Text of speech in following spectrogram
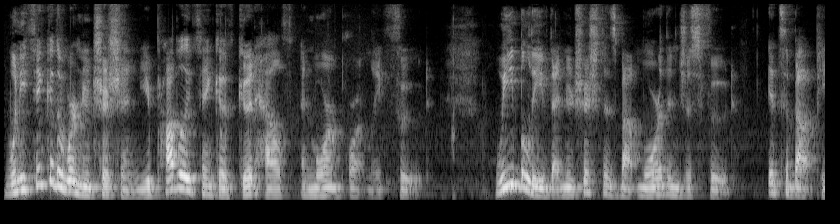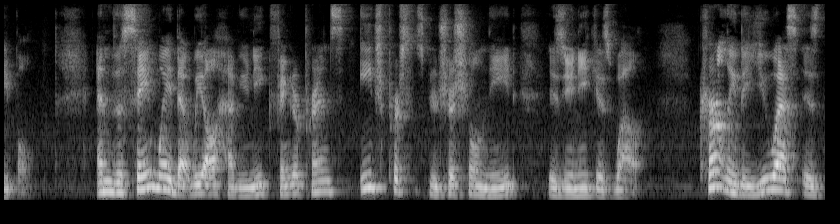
When you think of the word nutrition, you probably think of good health and, more importantly, food. We believe that nutrition is about more than just food, it's about people. And the same way that we all have unique fingerprints, each person's nutritional need is unique as well. Currently, the US is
